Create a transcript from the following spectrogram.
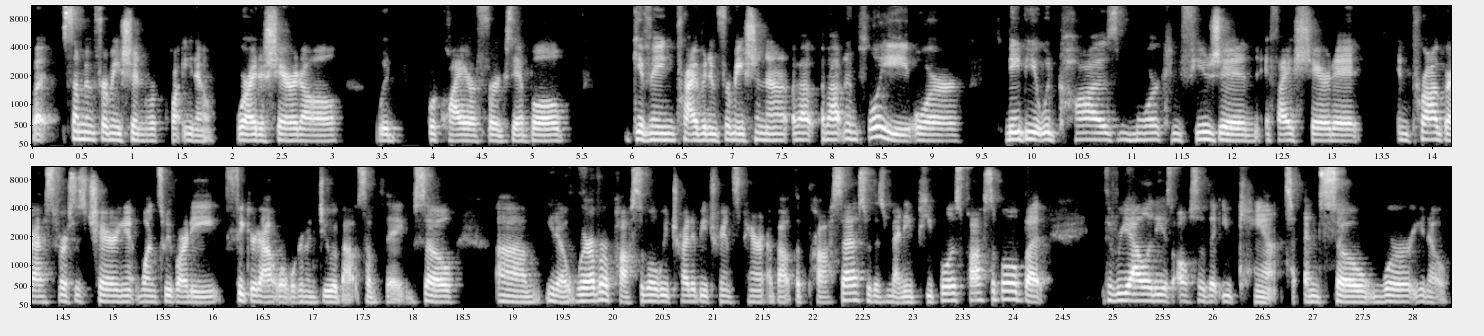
but some information require, you know, were I to share it all would require, for example, giving private information about, about an employee, or maybe it would cause more confusion if I shared it in progress versus sharing it once we've already figured out what we're going to do about something. So, um, you know, wherever possible, we try to be transparent about the process with as many people as possible. But the reality is also that you can't. And so we're, you know,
